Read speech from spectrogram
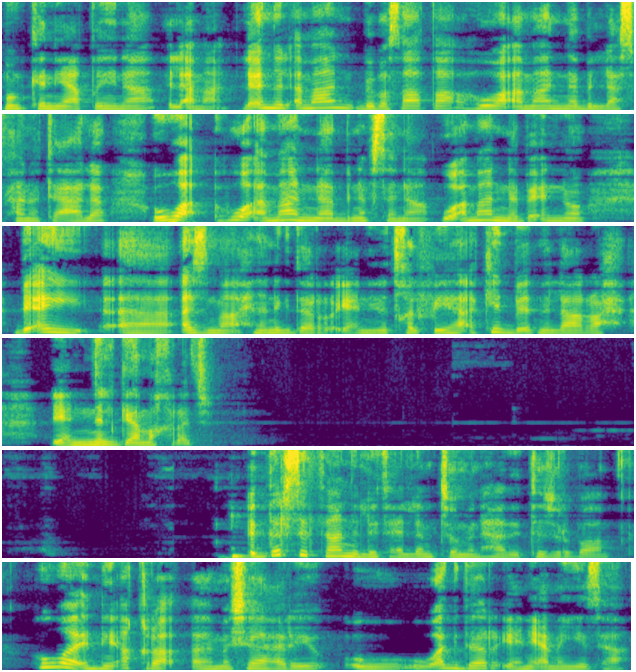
ممكن يعطينا الأمان. لأنه الأمان ببساطة هو أماننا بالله سبحانه وتعالى وهو هو أماننا بنفسنا وأماننا بأنه بأي آه، أزمة إحنا نقدر يعني ندخل فيها أكيد بإذن الله راح يعني نلقى مخرج. الدرس الثاني اللي تعلمته من هذه التجربة هو إني أقرأ آه، مشاعري وأقدر يعني أميزها.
